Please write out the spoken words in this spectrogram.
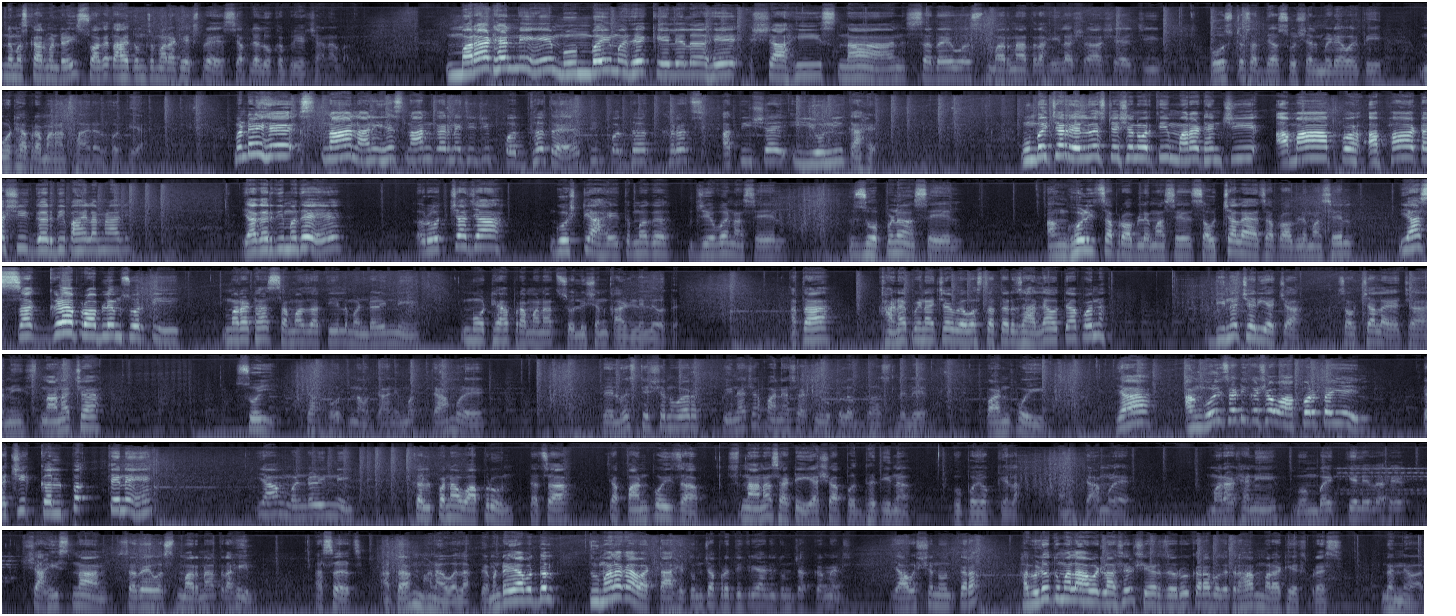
नमस्कार मंडळी स्वागत आहे तुमचं मराठी एक्सप्रेस आपल्या लोकप्रिय चॅनलमध्ये. मराठ्यांनी मुंबईमध्ये केलेलं हे शाही स्नान सदैव स्मरणात राहील अशा आशयाची पोस्ट सध्या सोशल मीडियावरती मोठ्या प्रमाणात व्हायरल होती आहे मंडळी हे स्नान आणि हे स्नान करण्याची जी पद्धत आहे ती पद्धत खरंच अतिशय युनिक आहे. मुंबईच्या रेल्वे स्टेशनवरती मराठ्यांची अमाप अफाट अशी गर्दी पाहायला मिळाली. या गर्दीमध्ये रोजच्या ज्या गोष्टी आहेत मग जेवण असेल झोपणं असेल आंघोळीचा प्रॉब्लेम असेल शौचालयाचा प्रॉब्लेम असेल या सगळ्या प्रॉब्लेम्सवरती मराठा समाजातील मंडळींनी मोठ्या प्रमाणात सोल्युशन काढलेले होते. आता खाण्यापिण्याच्या व्यवस्था तर झाल्या होत्या पण दिनचर्याच्या शौचालयाच्या आणि स्नानाच्या सोयी त्या होत नव्हत्या आणि मग त्यामुळे रेल्वे स्टेशनवर पिण्याच्या पाण्यासाठी उपलब्ध असलेले पाणपोई ह्या आंघोळीसाठी कशा वापरता येईल याची कल्पकतेने या मंडळींनी कल्पना वापरून त्याचा त्या पाणपोईचा स्नानासाठी अशा पद्धतीनं उपयोग केला. आणि त्यामुळे मराठ्यांनी मुंबईत केलेलं हे शाही स्नान सदैव स्मरणात राहील असंच आता म्हणावं लागतं म्हणजे याबद्दल तुम्हाला काय वाटतं आहे? तुमच्या प्रतिक्रिया आणि तुमच्या कमेंट्स या अवश्य नोंद करा. हा व्हिडिओ तुम्हाला आवडला असेल शेअर जरूर करा. बघत राहा मराठी एक्सप्रेस धन्यवाद.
